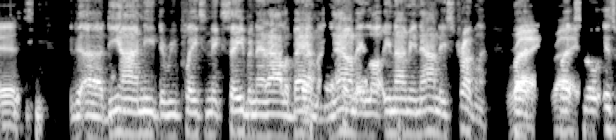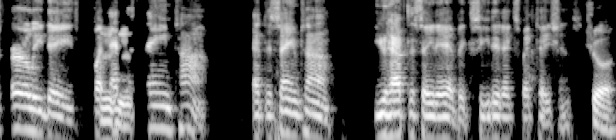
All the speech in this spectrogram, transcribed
Yeah. uh, Deion need to replace Nick Saban at Alabama. now they lost, you know what I mean? Now they're struggling. But- Right. Right. But so it's early days. But at Mhm. the same time, at the same time, you have to say they have exceeded expectations. Sure.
